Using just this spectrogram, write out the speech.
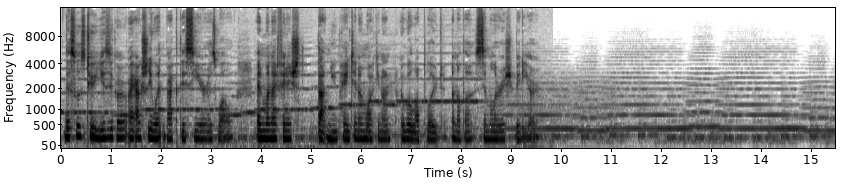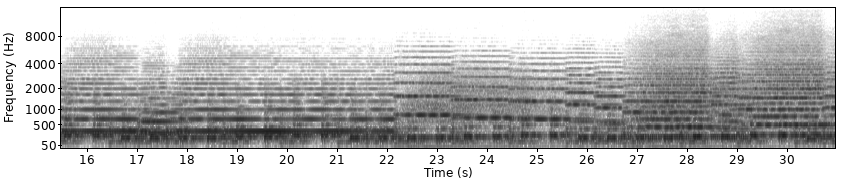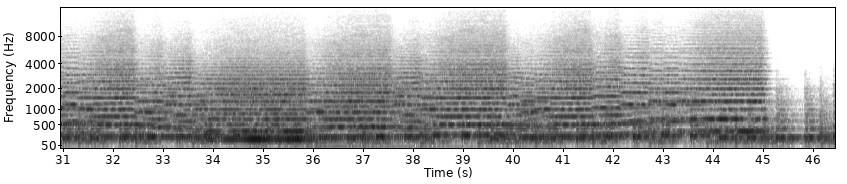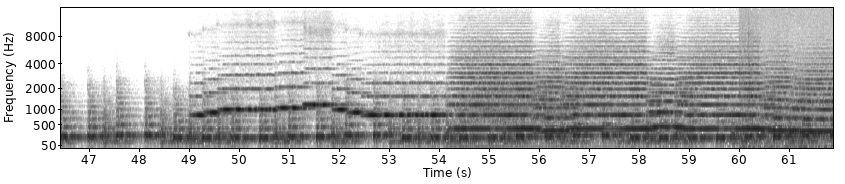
This was two years ago. I actually went back this year as well, and when I finish that new painting I'm working on, I will upload another similar-ish video.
